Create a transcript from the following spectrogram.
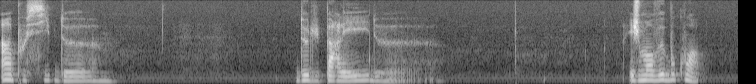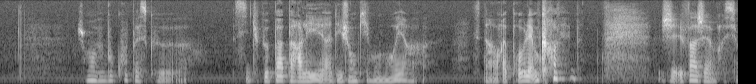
impossible de de lui parler, de et je m'en veux beaucoup. Hein. Je m'en veux beaucoup parce que si tu peux pas parler à des gens qui vont mourir, c'est un vrai problème quand même. J'ai, enfin, j'ai l'impression.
